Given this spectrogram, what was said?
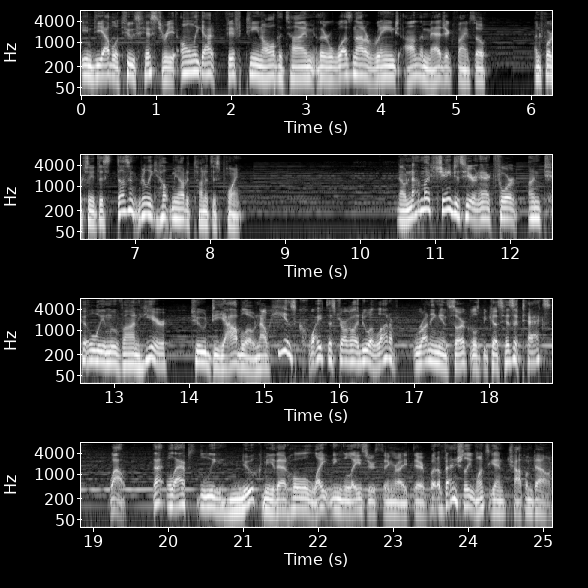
in Diablo 2's history, it only got 15 all the time. There was not a range on the Magic Find, so unfortunately, this doesn't really help me out a ton at this point. Now, not much changes here in Act 4 until we move on here to Diablo. Now, he is quite the struggle. I do a lot of running in circles because his attacks, wow, that will absolutely nuke me, that whole lightning laser thing right there. But eventually, once again, chop him down.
